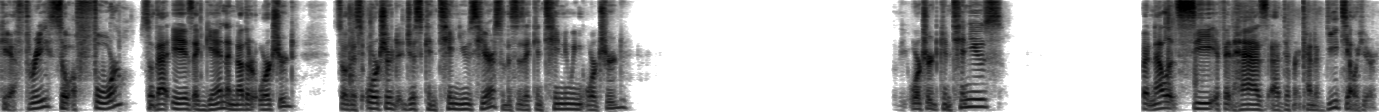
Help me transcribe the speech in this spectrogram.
Okay, a three, so a four. So that is, again, another orchard. So this orchard just continues here. So this is a continuing orchard. The orchard continues. But now let's see if it has a different kind of detail here.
